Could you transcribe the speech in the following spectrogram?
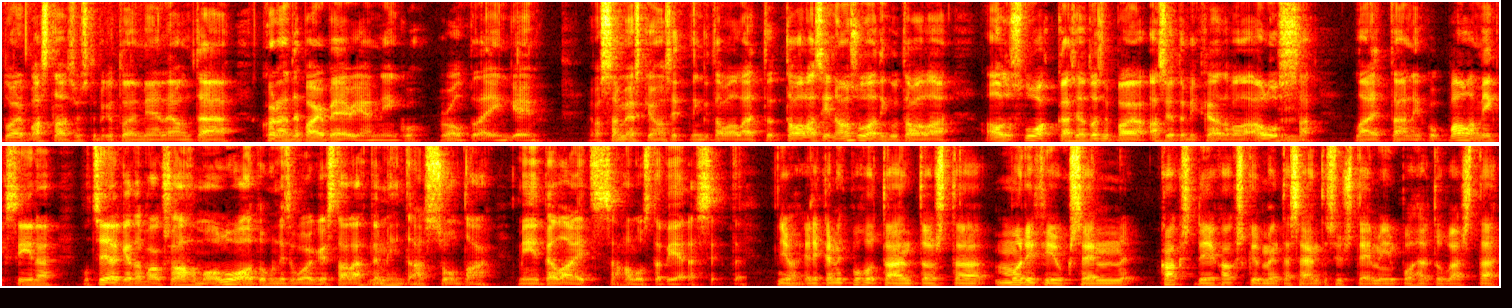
toinen vastaus, mikä tulee mieleen, on tämä Conan the Barbarian niin kuin role-playing game, jossa myöskin on sitten niin kuin, tavallaan, että tavallaan siinä on sulla niin kuin, tavallaan aloitusluokkaa, siellä on tosi paljon asioita, mitkä tavallaan alussa hmm laittaa niin kuin valmiiksi siinä, mutta sen jälkeen tapauksessa hahmo on luotu, niin se voi oikeastaan lähteä mm. mihin tahansa suuntaan, mihin pelaa itse haluaa sitä viedä sitten. Joo, eli nyt puhutaan tuosta Modifiuksen 2D20-sääntösysteemiin pohjautuvasta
